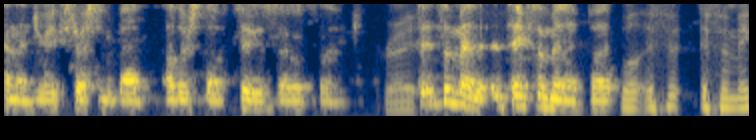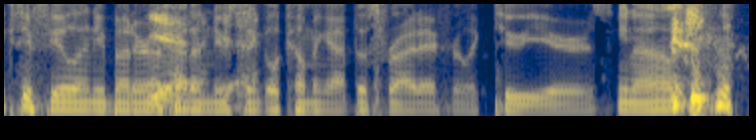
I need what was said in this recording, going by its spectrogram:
and then Drake's stressing about other stuff too. So it's like Right. it's a minute. It takes a minute, but Well, if it if it makes you feel any better, I've had a new yeah. single coming out this Friday for like two years. You know,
